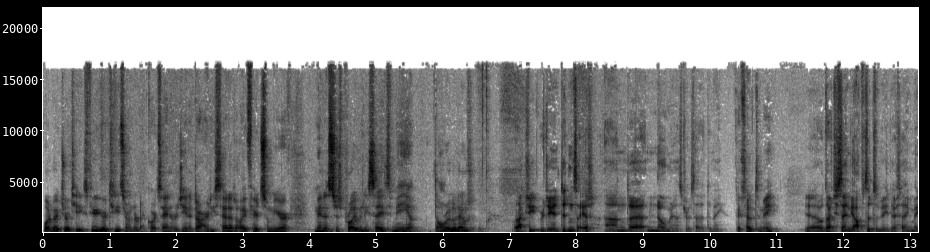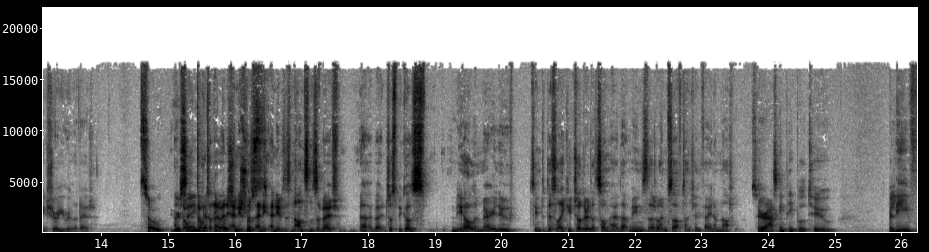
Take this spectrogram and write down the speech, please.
What about your TDs? A few of your TDs are on the record saying. Regina Doherty said it. I've heard some of your ministers privately say to me, don't rule it out. Well, actually, Regina didn't say it, and uh, no minister said it to me. They said it to me. Yeah, well, they're actually saying the opposite to me. They're saying make sure you rule it out. So you're saying don't that any, any, of any, any, of this nonsense about uh, about just because Micheál and Mary Lou seem to dislike each other that somehow that means mm. that I'm soft on Sinn Féin. I'm not. So you're asking people to believe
